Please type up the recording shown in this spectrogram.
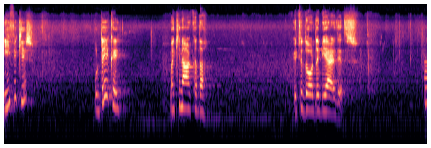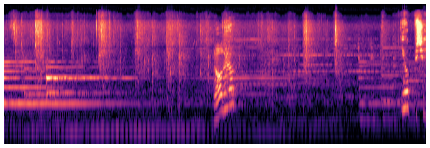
İyi fikir. Burada yıkayın. Makine arkada. Ütü de orada bir yerdedir. Ne oluyor? Yok bir şey.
